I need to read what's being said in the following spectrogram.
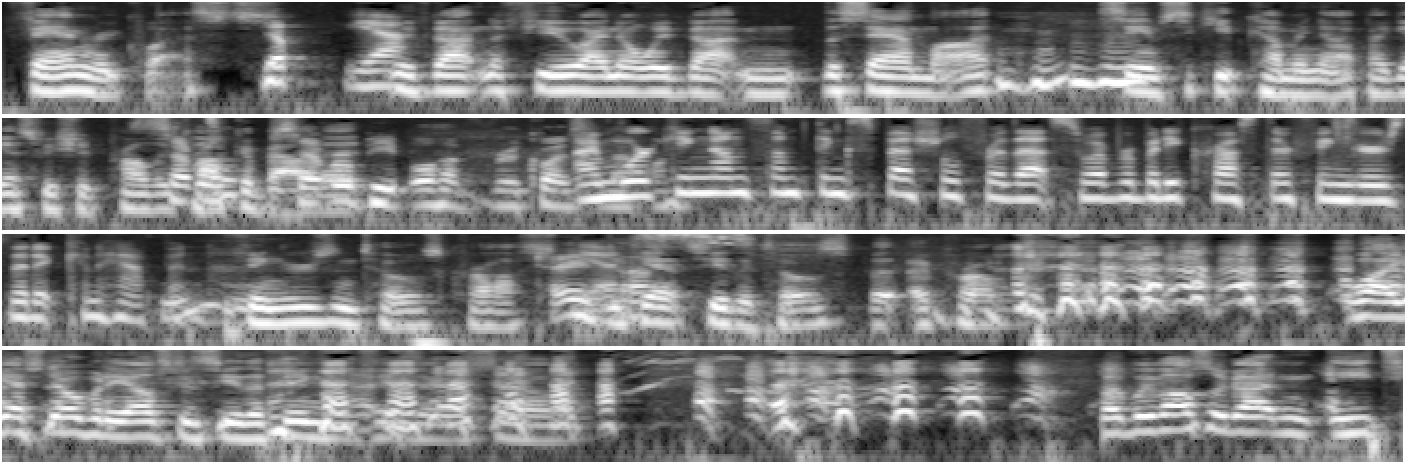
fan requests. Yep. Yeah. We've gotten a few. I know we've gotten The Sandlot. Mm-hmm. Mm-hmm. Seems to keep coming up. I guess we should probably Several, talk about several it. people have requested. I'm that working on something special for that, so everybody cross their fingers that it can happen. Fingers and toes crossed. Okay, You can't see the toes, but I promise. well, I guess nobody else can see the fingers either. So, but we've also gotten ET,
